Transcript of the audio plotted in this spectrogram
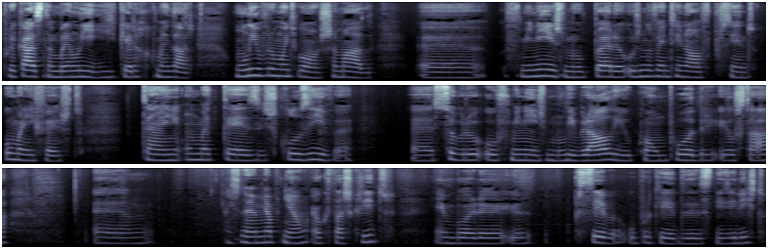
Por acaso também li e quero recomendar um livro muito bom chamado uh, Feminismo para os 99%, o Manifesto. Tem uma tese exclusiva sobre o feminismo liberal e o quão podre ele está. Isto não é a minha opinião, é o que está escrito, embora eu perceba o porquê de se dizer isto.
